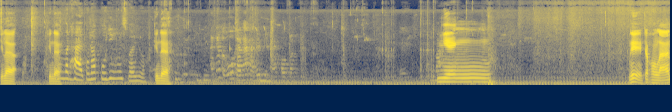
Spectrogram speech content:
กินอะไรอะกินแต่มึงมาถ่ายกูนะกูยิ่งไม่สวยอยู่ กินแต่ เงงนี่เจ้าของร้าน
